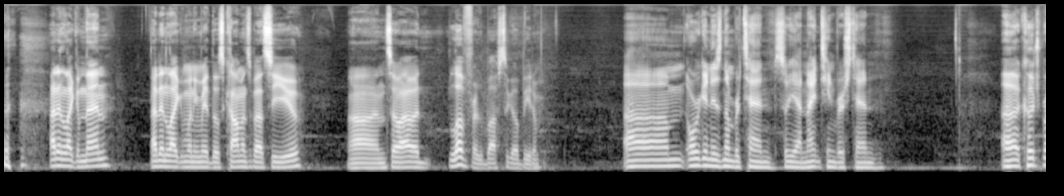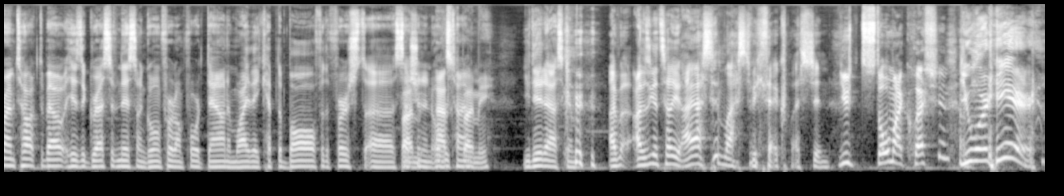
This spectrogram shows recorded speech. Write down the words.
I didn't like him then. I didn't like him when he made those comments about CU, uh, and so I would love for the Buffs to go beat him. Um, Oregon is number 10. So, yeah, 19 versus 10. Uh, Coach Prime talked about his aggressiveness on going for it on fourth down and why they kept the ball for the first uh, session in asked overtime. by me. You did ask him. I, I was going to tell you, I asked him last week that question. You stole my question. You weren't here.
